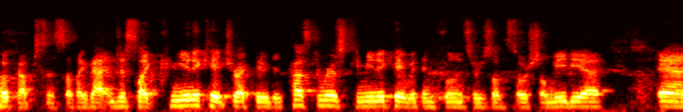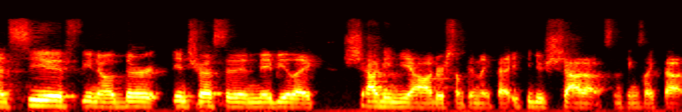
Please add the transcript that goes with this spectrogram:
hookups and stuff like that and just like communicate directly with your customers communicate with influencers on social media and see if you know they're interested in maybe like shouting you out or something like that. You can do shout outs and things like that.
